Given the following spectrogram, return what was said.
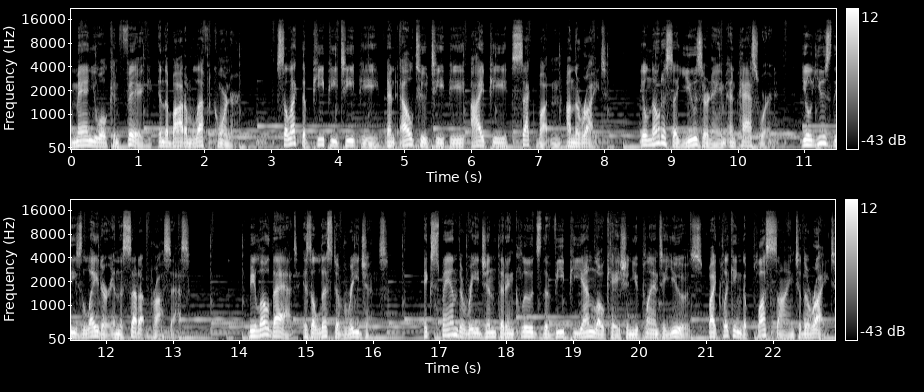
Manual Config in the bottom left corner. Select the PPTP and L2TP IPsec button on the right. You'll notice a username and password. You'll use these later in the setup process. Below that is a list of regions. Expand the region that includes the VPN location you plan to use by clicking the plus sign to the right.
